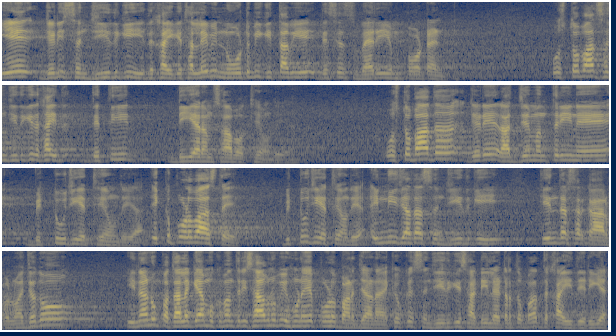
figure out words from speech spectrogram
ਇਹ ਜਿਹੜੀ ਸੰਜੀਦਗੀ ਦਿਖਾਈ ਗਈ ਥੱਲੇ ਵੀ ਨੋਟ ਵੀ ਕੀਤਾ ਵੀ ਇਹ ਦਿਸ ਇਜ਼ ਵੈਰੀ ਇੰਪੋਰਟੈਂਟ ਉਸ ਤੋਂ ਬਾਅਦ ਸੰਜੀਦਗੀ ਦਿਖਾਈ ਦਿ- ਦਿੱਤੀ ਡੀਆਰਐਮ ਸਾਹਿਬ ਉੱਥੇ ਆਉਂਦੇ ਆ ਉਸ ਤੋਂ ਬਾਅਦ ਜਿਹੜੇ ਰਾਜ ਮੰਤਰੀ ਨੇ ਬਿੱਟੂ ਜੀ ਇੱਥੇ ਆਉਂਦੇ ਆ ਇੱਕ ਪੁਲ ਵਾਸਤੇ ਬਿੱਟੂ ਜੀ ਇੱਥੇ ਆਉਂਦੇ ਆ ਇੰਨੀ ਜ਼ਿਆਦਾ ਸੰਜੀਦਗੀ ਕੇਂਦਰ ਸਰਕਾਰ ਵੱਲੋਂ ਹੈ। ਜਦੋਂ ਇਹਨਾਂ ਨੂੰ ਪਤਾ ਲੱਗਿਆ, ਮੁੱਖ ਮੰਤਰੀ ਸਾਹਿਬ ਨੂੰ ਵੀ ਹੁਣ ਇਹ ਪੁਲ ਬਣ ਜਾਣਾ ਹੈ, ਕਿਉਂਕਿ ਸੰਜੀਦਗੀ ਸਾਡੀ ਲੈਟਰ ਤੋਂ ਬਾਅਦ ਦਿਖਾਈ ਦੇ ਰਹੀ ਹੈ।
